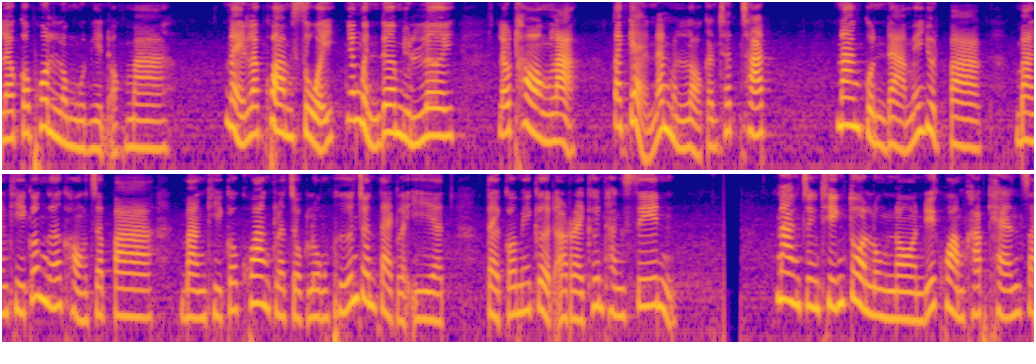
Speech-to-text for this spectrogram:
แล้วก็พ่นลมหงุดหงิดออกมา ไหนละความสวยยังเหมือนเดิมอยู่เลย แล้วทองล่ะ ตาแก่นั่นมันหลอกกันชัดๆ นางกลด่าไม่หยุดปาก บางทีก็เงื้อของจะปา บางทีก็คว้างกระจกลงพื้นจนแตกละเอียด แต่ก็ไม่เกิดอะไรขึ้นทั้งสิ้น นางจึงทิ้งตัวลงนอนด้วยความคับแค้นใจ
